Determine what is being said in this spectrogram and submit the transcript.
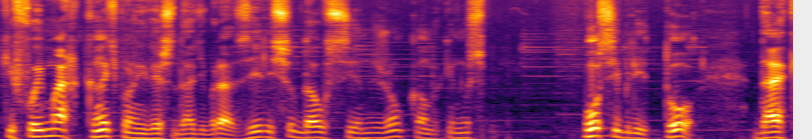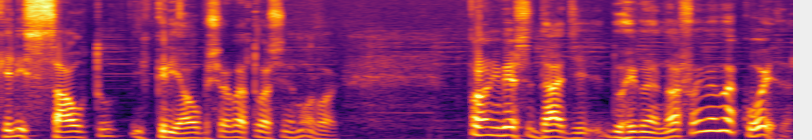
que foi marcante para a Universidade de Brasília estudar o sismo de João Câmara, que nos possibilitou dar aquele salto e criar o Observatório Sismológico. Para a Universidade do Rio Grande do Norte foi a mesma coisa,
